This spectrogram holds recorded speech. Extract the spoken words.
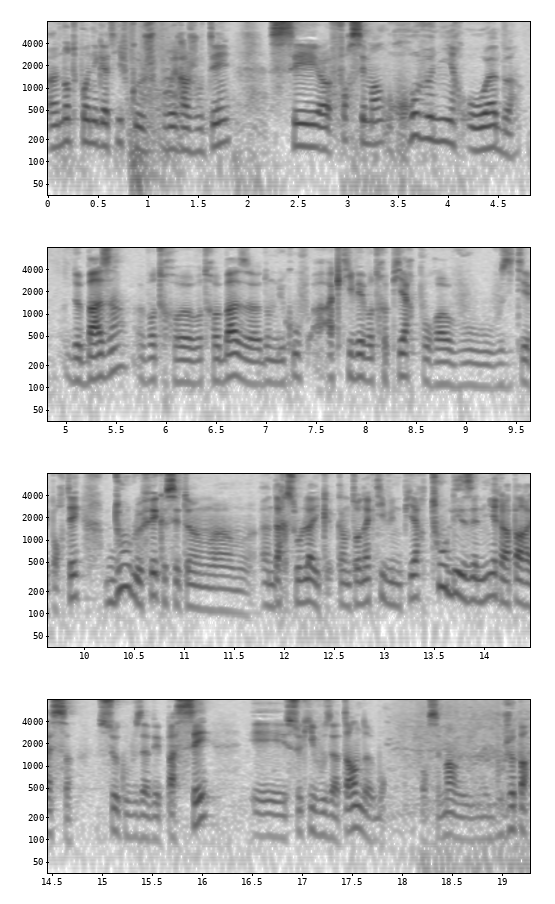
un autre point négatif que je pourrais rajouter, c'est euh, forcément revenir au web de base, votre, votre base, donc du coup activer votre pierre pour euh, vous, vous y téléporter, d'où le fait que c'est un, un, Dark Souls-like. Quand on active une pierre, tous les ennemis réapparaissent. Ceux que vous avez passés et ceux qui vous attendent, bon, forcément ils ne bougent pas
